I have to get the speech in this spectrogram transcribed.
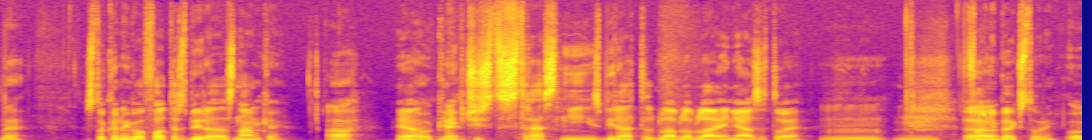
Ne? Zato, ker njegov fotor zbira znamke. A, Ja, okay. nek čist strastni zbiratelj, bla, bla, bla, in ja, zato je. mm, Mm, funny uh, backstory. O,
